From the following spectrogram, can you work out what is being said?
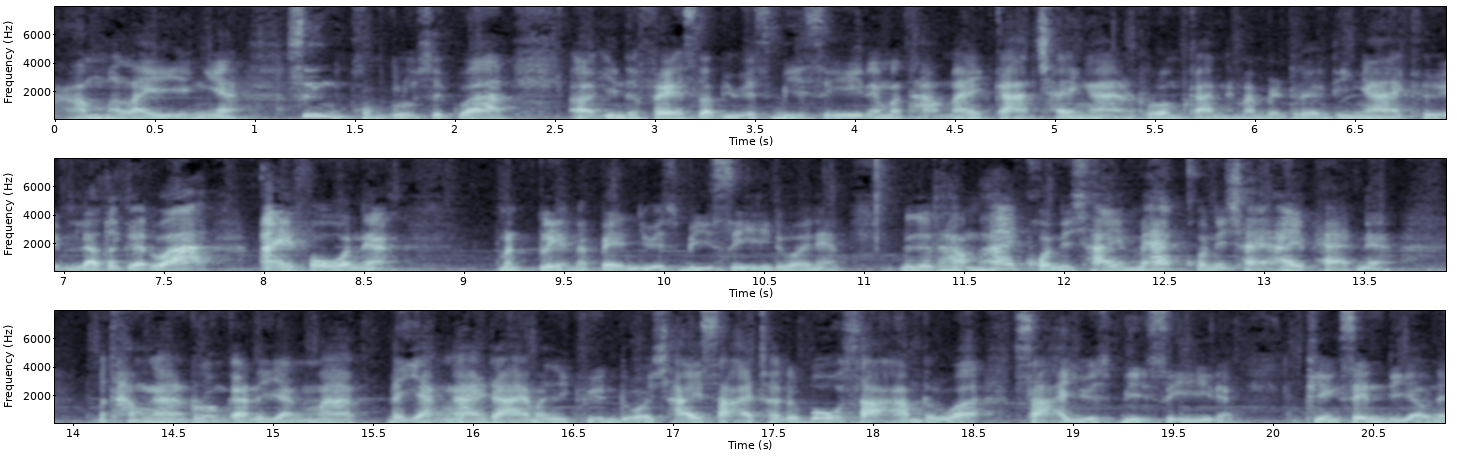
3 อะไรอย่างเงี้ย ซึ่งผมก็รู้สึกว่าอินเทอร์เฟซแบบ USB-C เนี่ยมันทำให้การใช้งานร่วมกันเนี่ยมันเป็นเรื่องที่ง่ายขึ้น แล้วถ้าเกิดว่า iPhone เนี่ยมันเปลี่ยนมาเป็น USB-C ด้วยเนี่ย มันจะทำให้คนที่ใช้ Mac คนที่ใช้ iPad เนี่ยมาทำงานร่วมกันได้อย่างมากได้อย่างง่ายดายมากยิ่งขึ้น โดยใช้สาย Thunderbolt 3 หรือว่าสาย USB-C เนี่ยเพียงเส้นเดียวใน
